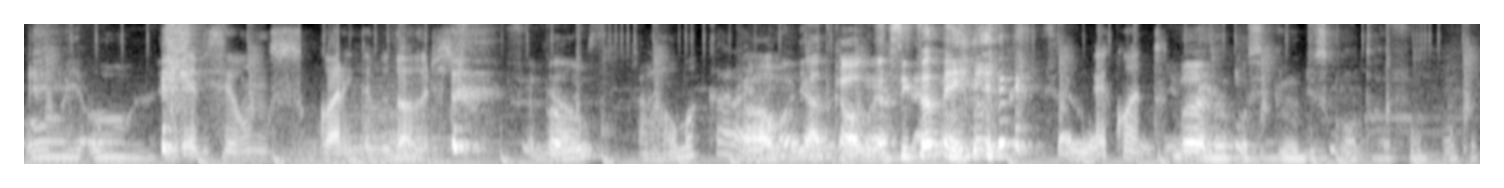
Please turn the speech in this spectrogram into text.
Oi, oi. deve ser uns 40 mil dólares. Você tá Não, louco? calma, caralho. Calma, viado, calma, não é assim também. É louco. É quanto? Mano, eu consegui um desconto, Rafão. Quanto?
